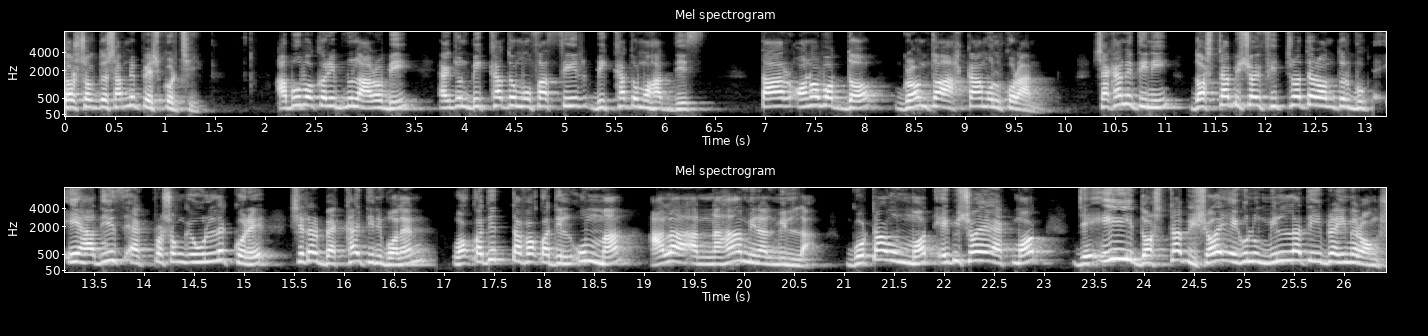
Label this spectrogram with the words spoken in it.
দর্শকদের সামনে পেশ করছি। আবু বকর ইবনুল আরবি একজন বিখ্যাত মুফাসির বিখ্যাত মহাদ্দিস। তার অনবদ্য গ্রন্থ আহকামুল কোরআন। সেখানে তিনি দশটা বিষয় ফিতরতের অন্তর্ভুক্ত। এই হাদিস এক প্রসঙ্গে উল্লেখ করে সেটার ব্যাখ্যায় তিনি বলেন ওয়াকাদিত তাফাকাদিল উম্মা আলা আন্নাহা মিনাল মিল্লা। গোটা উম্মত এ বিষয়ে একমত যে এই দশটা বিষয় এগুলো মিল্লাতি ইব্রাহিমের অংশ।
